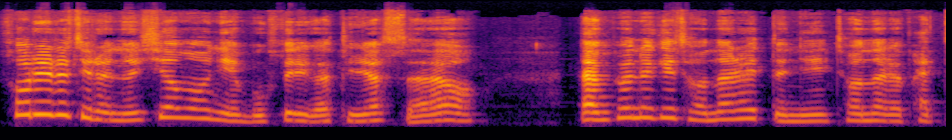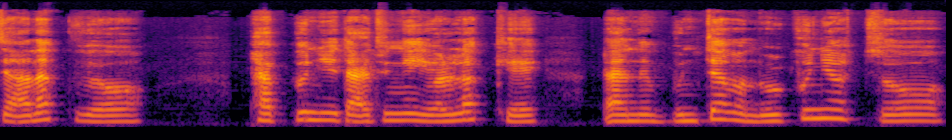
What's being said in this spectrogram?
소리를 지르는 시어머니의 목소리가 들렸어요. 남편에게 전화를 했더니 전화를 받지 않았고요. 바쁘니 나중에 연락해 라는 문자만 올 뿐이었죠.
